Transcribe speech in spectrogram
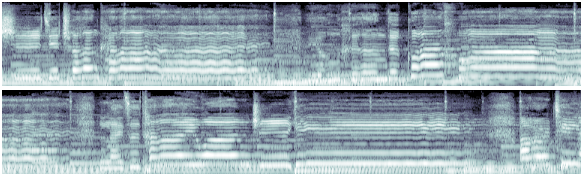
世界传开，永恒的关怀，来自台湾之音 RTI。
